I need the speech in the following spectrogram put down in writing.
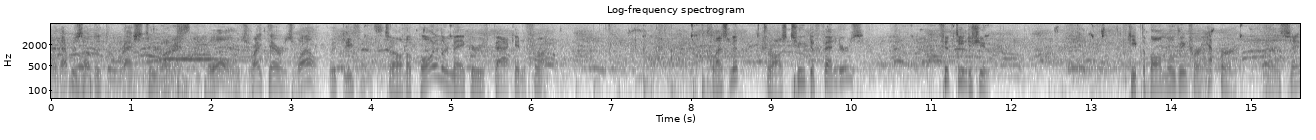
Yeah, that was under duress, too. Wahl was right there as well. Good defense. So the Boilermakers back in front. Klesmit draws two defenders. 15 to shoot. Keep the ball moving for Hepburn. Uh, same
